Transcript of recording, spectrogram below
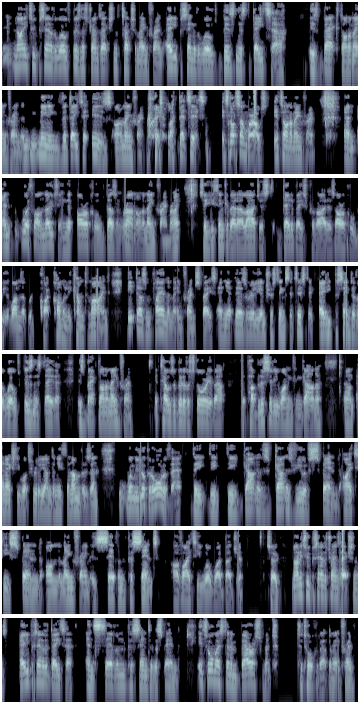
ninety two percent of the world's business transactions touch a mainframe. Eighty percent of the world's business data is backed on a mainframe, meaning the data is on a mainframe, right? like that's it. It's not somewhere else. It's on a mainframe, and and worthwhile noting that Oracle doesn't run on a mainframe, right? So you think about our largest database providers, Oracle would be the one that would quite commonly come to mind. It doesn't play in the mainframe space, and yet there's a really interesting statistic: eighty percent of the world's business data is backed on a mainframe. It tells a bit of a story about the publicity one can garner, um, and actually what's really underneath the numbers. And when we look at all of that, the the the Gartner's Gartner's view of spend, IT spend on the mainframe is seven percent of IT worldwide budget. So ninety two percent of the transactions, eighty percent of the data, and seven percent of the spend. It's almost an embarrassment to talk about the mainframe.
